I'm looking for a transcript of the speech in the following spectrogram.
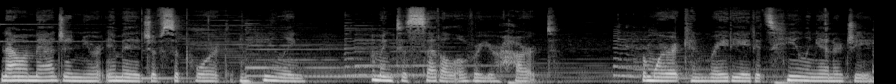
Now imagine your image of support and healing coming to settle over your heart, from where it can radiate its healing energy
